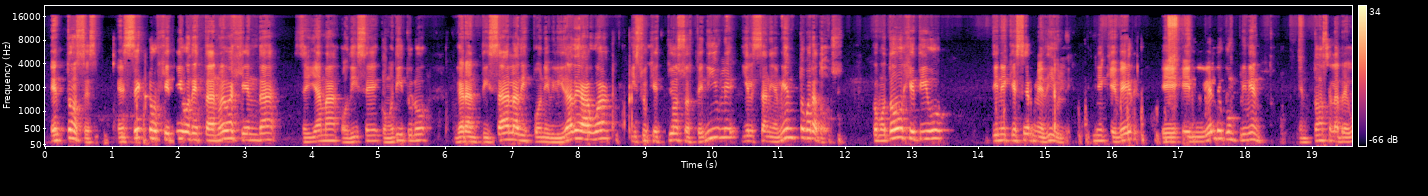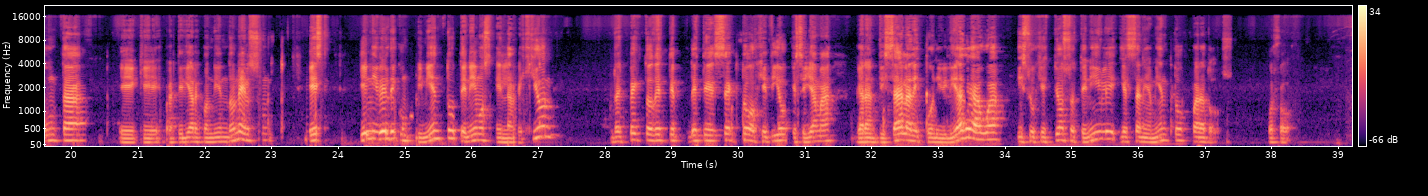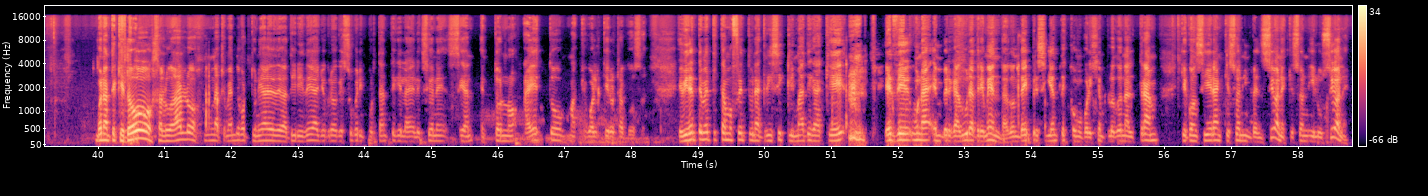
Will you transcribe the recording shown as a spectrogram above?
Entonces, el sexto objetivo de esta nueva agenda se llama o dice como título garantizar la disponibilidad de agua y su gestión sostenible y el saneamiento para todos. Como todo objetivo, tiene que ser medible, tiene que ver eh, el nivel de cumplimiento. Entonces, la pregunta eh, que partiría respondiendo Nelson es, ¿qué nivel de cumplimiento tenemos en la región respecto de este, de este sexto objetivo que se llama garantizar la disponibilidad de agua y su gestión sostenible y el saneamiento para todos. Por favor. Bueno, antes que todo, saludarlos, una tremenda oportunidad de debatir ideas. Yo creo que es súper importante que las elecciones sean en torno a esto más que cualquier otra cosa. Evidentemente estamos frente a una crisis climática que es de una envergadura tremenda, donde hay presidentes como por ejemplo Donald Trump que consideran que son invenciones, que son ilusiones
